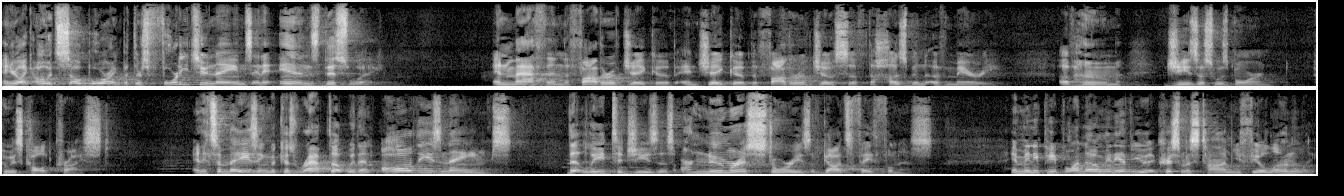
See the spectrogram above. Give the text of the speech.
And you're like, oh, it's so boring, but there's 42 names, and it ends this way. And Matthan, the father of Jacob, and Jacob, the father of Joseph, the husband of Mary, of whom Jesus was born, who is called Christ. And it's amazing because wrapped up within all these names that lead to Jesus are numerous stories of God's faithfulness. And many people, I know many of you at Christmas time, you feel lonely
